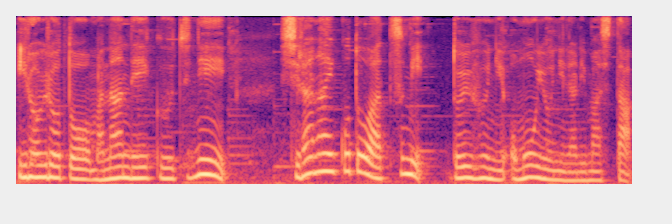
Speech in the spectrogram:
いろいろと学んでいくうちに知らないことは罪というふうに思うようになりました。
